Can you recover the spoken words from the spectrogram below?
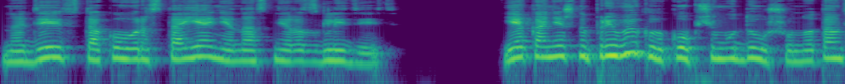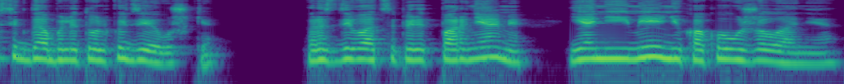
Надеюсь, с такого расстояния нас не разглядеть. Я, конечно, привыкла к общему душу, но там всегда были только девушки. Раздеваться перед парнями я не имею никакого желания.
